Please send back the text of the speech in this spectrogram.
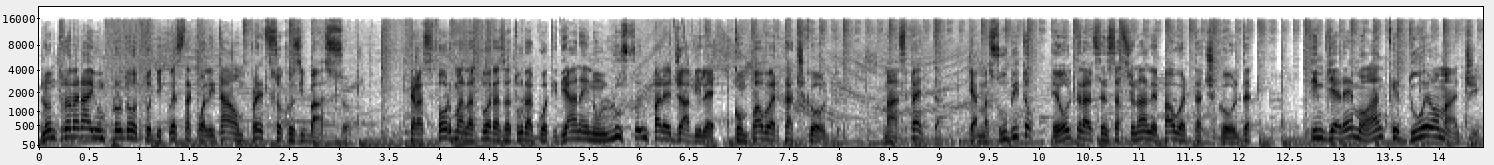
Non troverai un prodotto di questa qualità a un prezzo così basso. Trasforma la tua rasatura quotidiana in un lusso impareggiabile con Power Touch Gold. Ma aspetta, chiama subito e oltre al sensazionale Power Touch Gold ti invieremo anche due omaggi.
